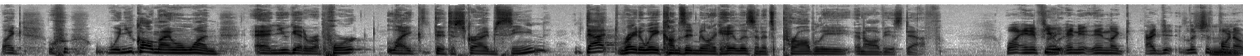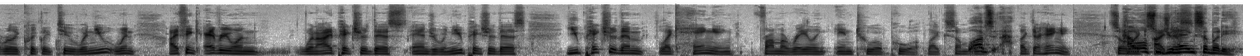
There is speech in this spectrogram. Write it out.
Like when you call 911 and you get a report like the described scene that right away comes in being like hey listen it's probably an obvious death. Well, and if you Right. and and like I ju- let's just point hmm. out really quickly too when you when I think everyone when I pictured this Andrew when you picture this you picture them like hanging from a railing into a pool like some Well, like, like they're hanging. So How like, else would I you just- hang somebody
